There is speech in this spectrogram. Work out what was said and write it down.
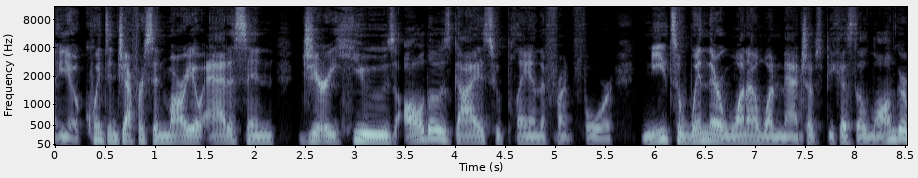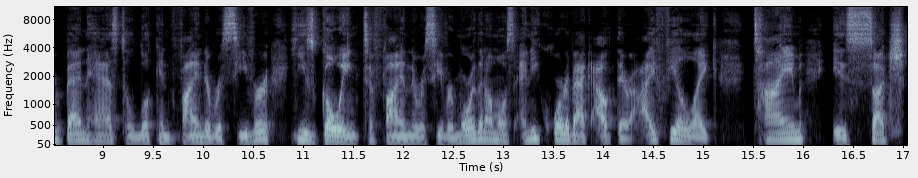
you know, Quinton Jefferson, Mario Addison, Jerry Hughes, all those guys who play in the front four need to win their one on one matchups because the longer Ben has to look and find a receiver, he's going to find the receiver more than almost any quarterback out there. I feel like time is such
